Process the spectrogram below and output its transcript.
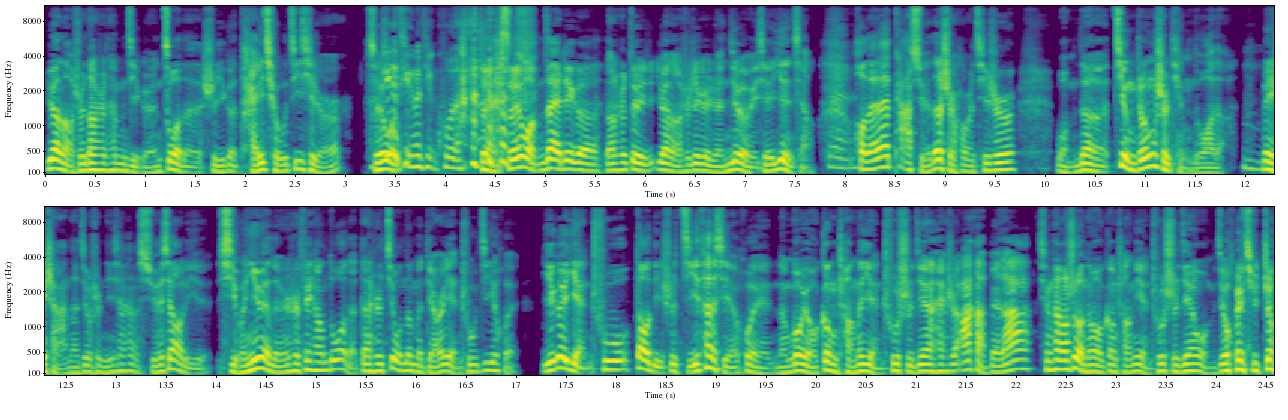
苑老师当时他们几个人做的是一个台球机器人儿所以这个听着挺酷的。对，所以我们在这个当时对苑老师这个人就有一些印象。对，后来在大学的时候，其实我们的竞争是挺多的。嗯，为啥呢？就是你想想，学校里喜欢音乐的人是非常多的，但是就那么点儿演出机会。一个演出到底是吉他协会能够有更长的演出时间，还是阿卡贝拉清唱社能有更长的演出时间，我们就会去争。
